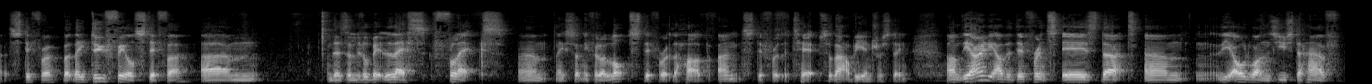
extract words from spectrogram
uh, stiffer? But they do feel stiffer. Um, there's a little bit less flex. Um, they certainly feel a lot stiffer at the hub and stiffer at the tip, so that'll be interesting. Um, the only other difference is that um, the old ones used to have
